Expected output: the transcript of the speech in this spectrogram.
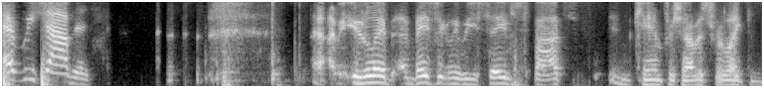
every Shabbos. I mean, usually, basically, we save spots in camp for Shabbos for like the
